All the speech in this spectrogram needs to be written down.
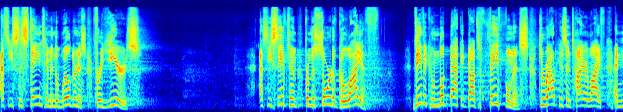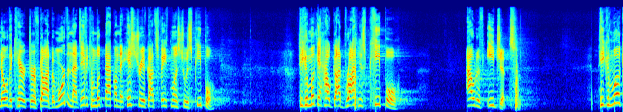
as he sustained him in the wilderness for years, as he saved him from the sword of Goliath. David can look back at God's faithfulness throughout his entire life and know the character of God. But more than that, David can look back on the history of God's faithfulness to his people. He can look at how God brought his people out of Egypt he can look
